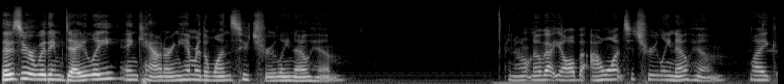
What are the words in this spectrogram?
Those who are with him daily, encountering him, are the ones who truly know him. And I don't know about y'all, but I want to truly know him. Like,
